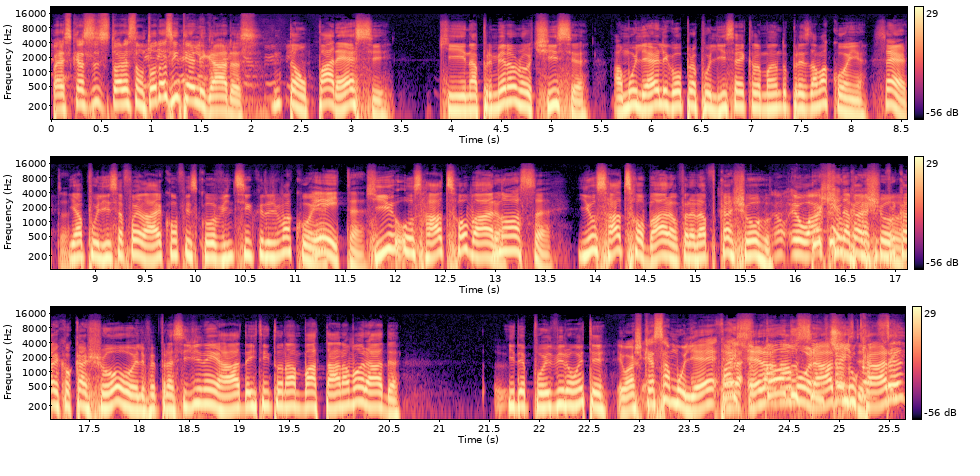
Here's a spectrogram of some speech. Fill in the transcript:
Parece que essas histórias estão todas interligadas. Então, parece que na primeira notícia, a mulher ligou pra polícia reclamando do preço da maconha. Certo. E a polícia foi lá e confiscou 25 quilos de maconha. Eita. Que os ratos roubaram. Nossa. E os ratos roubaram pra dar pro cachorro. Não, eu Por acho que que dá o cachorro? pro ca- que o cachorro, ele foi pra Sidney errada e tentou na- matar a namorada. E depois virou um ET. Eu acho que essa mulher Faz era, era a todo namorada sentido. do cara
